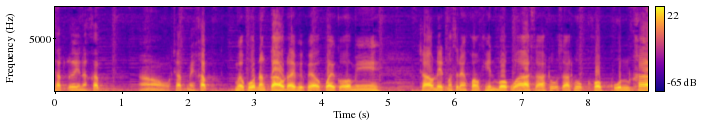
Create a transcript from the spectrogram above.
ชัดๆเลยนะครับอ้าวชัดไหมครับ เมื่อโพสต์ดังกล่าวได้เผยแพร่ออกไปก็มี ชาวเน็ตมาแสดงความคิดเห็นบอกว่าสาธุสาธุขอบคุณค่ะ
